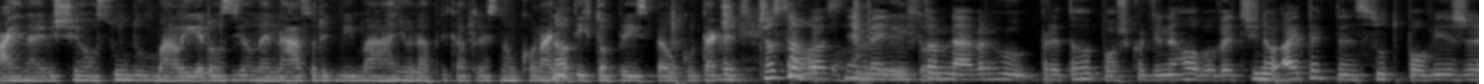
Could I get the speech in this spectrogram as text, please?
aj Najvyššieho súdu mali rozdielne názory k vymáhaniu napríklad v trestnom konaní no, týchto príspevkov. Takže čo sa vlastne mení v tom návrhu pre toho poškodeného, lebo väčšinou aj tak ten súd povie, že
